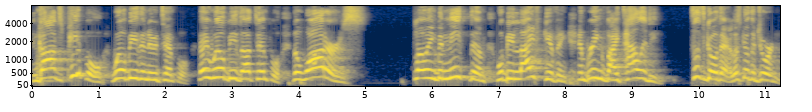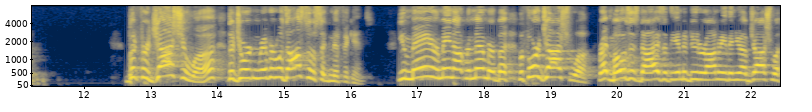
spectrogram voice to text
And God's people will be the new temple. They will be the temple. The waters flowing beneath them will be life-giving and bring vitality. So let's go there. Let's go to Jordan. But for Joshua, the Jordan River was also significant. You may or may not remember, but before Joshua, right, Moses dies at the end of Deuteronomy, then you have Joshua.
